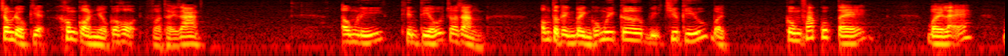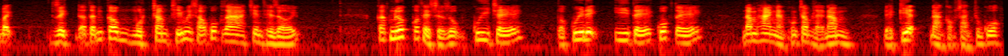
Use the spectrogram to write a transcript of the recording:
trong điều kiện không còn nhiều cơ hội và thời gian. Ông Lý Thiên Tiếu cho rằng ông Tập Cảnh Bình có nguy cơ bị chiêu cứu bởi công pháp quốc tế, bởi lẽ bệnh dịch đã tấn công 196 quốc gia trên thế giới. Các nước có thể sử dụng quy chế và quy định y tế quốc tế năm 2005 để kiện Đảng Cộng sản Trung Quốc.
